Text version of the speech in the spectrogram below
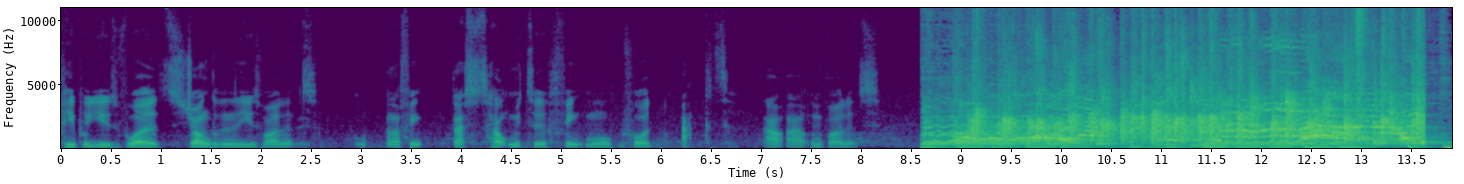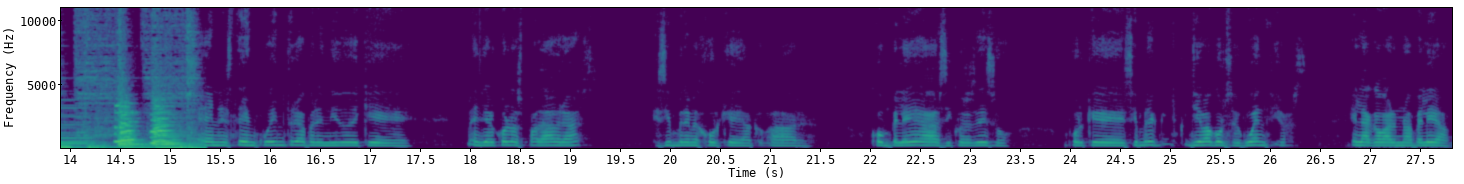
people use words stronger than they use violence, and I think that's helped me to think more before I act out out in violence. En este encuentro he aprendido de que mediar con las palabras es siempre mejor que acabar con peleas y cosas de eso, porque siempre lleva consecuencias el acabar una pelea.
